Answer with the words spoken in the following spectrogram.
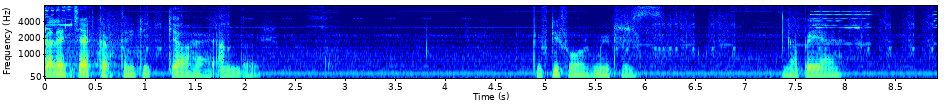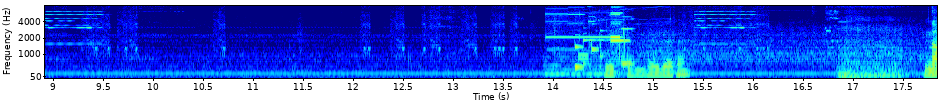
पहले चेक करते हैं कि क्या है अंदर। 54 मीटर्स यहाँ पे है। एक कैमरा इधर है। ना।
